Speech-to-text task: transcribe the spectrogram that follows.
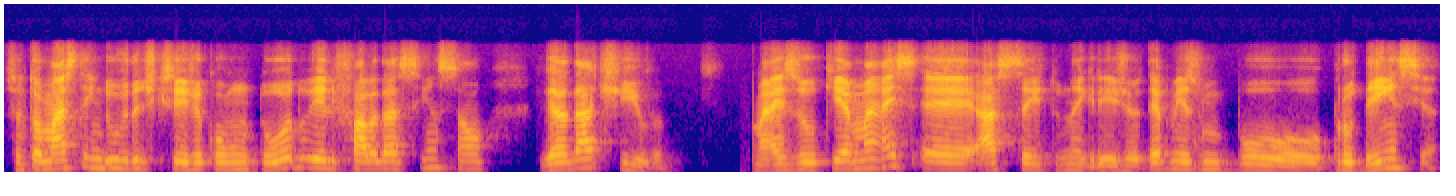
São Tomás tem dúvida de que seja como um todo e ele fala da ascensão gradativa. Mas o que é mais é, aceito na igreja, até mesmo por prudência,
